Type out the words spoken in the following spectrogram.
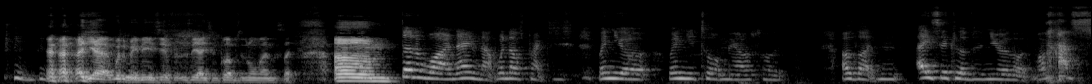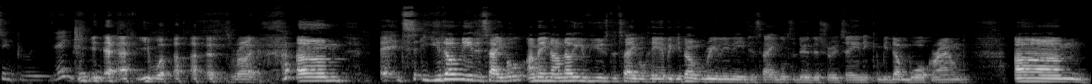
yeah, it would have been easier if it was the ace of clubs and all honesty. Um, don't know why I named that. When I was practicing, when you when you taught me, I was like, I was like "Mm, ace of clubs, and you were like, well, that's super easy. yeah, you were. That's right. Um, it's you don't need a table. I mean, I know you've used the table here, but you don't really need a table to do this routine. It can be done walk around. Um,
